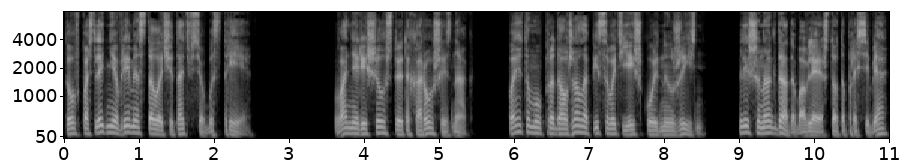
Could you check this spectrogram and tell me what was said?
то в последнее время стала читать все быстрее. Ваня решил, что это хороший знак, поэтому продолжал описывать ей школьную жизнь, лишь иногда добавляя что-то про себя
